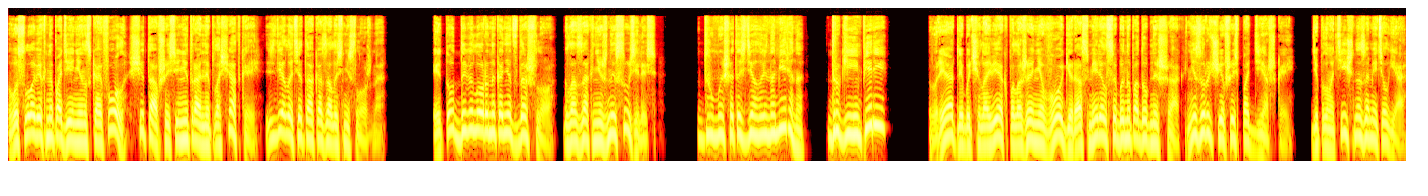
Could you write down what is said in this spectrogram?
В условиях нападения на Скайфолл, считавшейся нейтральной площадкой, сделать это оказалось несложно. И тут до Велора наконец дошло, глаза княжны сузились. «Думаешь, это сделали намеренно? Другие империи?» Вряд ли бы человек положения Вогера осмелился бы на подобный шаг, не заручившись поддержкой. Дипломатично заметил я.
